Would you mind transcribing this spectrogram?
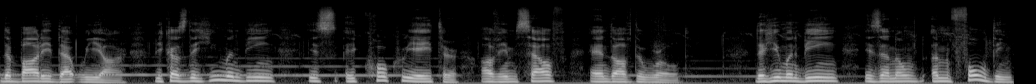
the body that we are, because the human being is a co creator of himself and of the world. The human being is an unfolding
